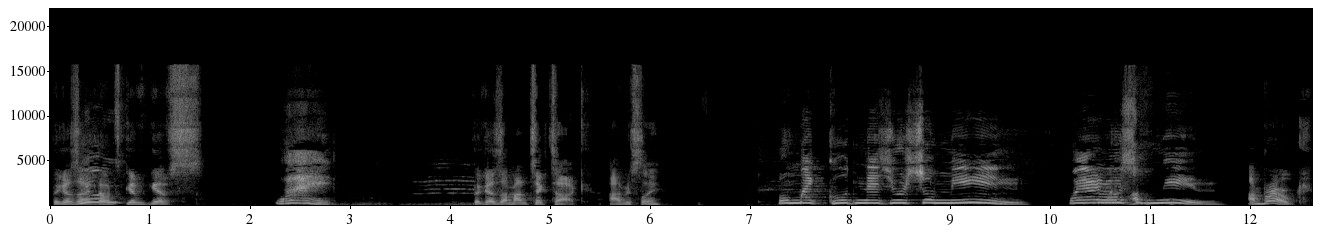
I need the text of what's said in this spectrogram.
because I don't give gifts. Why? Because I'm on TikTok, obviously. Oh my goodness, you're so mean. Why are you so mean? I'm broke.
